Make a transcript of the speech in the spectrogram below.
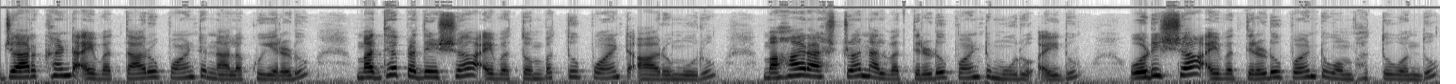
ಜಾರ್ಖಂಡ್ ಐವತ್ತಾರು ಪಾಯಿಂಟ್ ನಾಲ್ಕು ಎರಡು, ಮಧ್ಯಪ್ರದೇಶ ಐವತ್ತೊಂಬತ್ತು ಪಾಯಿಂಟ್ ಆರು ಮೂರು, ಮಹಾರಾಷ್ಟ್ರ ನಲವತ್ತೆರಡು ಪಾಯಿಂಟ್ ಮೂರು ಐದು, ಒಡಿಶಾ ಐವತ್ತೆರಡು ಪಾಯಿಂಟ್ ಒಂಬತ್ತು ಒಂದು,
